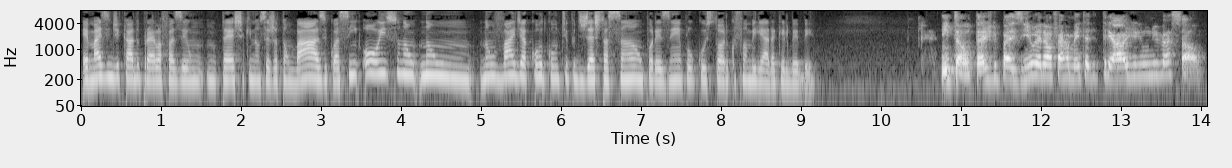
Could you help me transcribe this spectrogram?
é mais indicado para ela fazer um, um, teste que não seja tão básico assim? Ou isso não, não, não vai de acordo com o tipo de gestação, por exemplo, com o histórico familiar daquele bebê? Então, o teste do pezinho ele é uma ferramenta de triagem universal.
